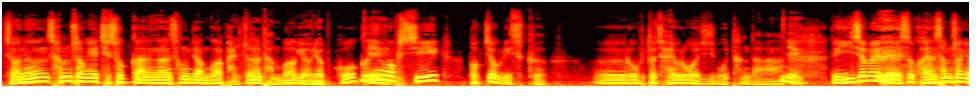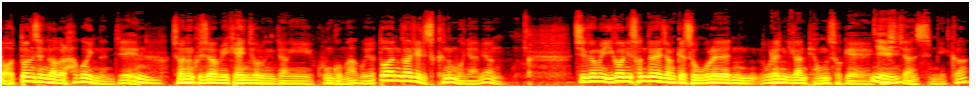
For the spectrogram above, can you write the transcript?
저는 삼성의 지속 가능한 성장과 발전을 담보하기 어렵고 끊임없이 법적 리스크 로부터 자유로워지지 못한다. 예. 근데 이 점에 대해서 과연 삼성이 어떤 생각을 하고 있는지 음. 저는 그 점이 개인적으로 굉장히 궁금하고요. 또 한 가지 리스크는 뭐냐면 지금은 이건희 선대회장께서 오랜 오랜 기간 병석에 예. 계시지 않습니까?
